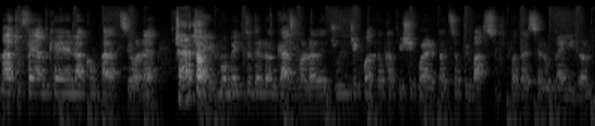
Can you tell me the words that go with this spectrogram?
Ma tu fai anche la comparazione? Certo, Cioè il momento dell'orgasmo lo raggiungi quando capisci qual è il prezzo più basso che potrà essere un Lidl?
